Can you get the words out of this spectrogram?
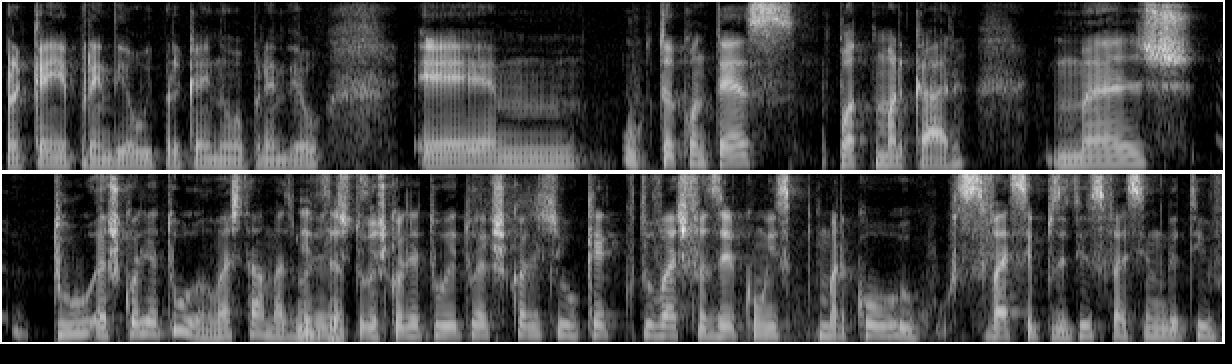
para quem aprendeu e para quem não aprendeu. É hum, o que te acontece pode-te marcar, mas tu, a escolha é tua, lá está, mais uma vez, Exato. tu, a escolha é tua e tu é que escolhes o que é que tu vais fazer com isso que te marcou, se vai ser positivo, se vai ser negativo.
